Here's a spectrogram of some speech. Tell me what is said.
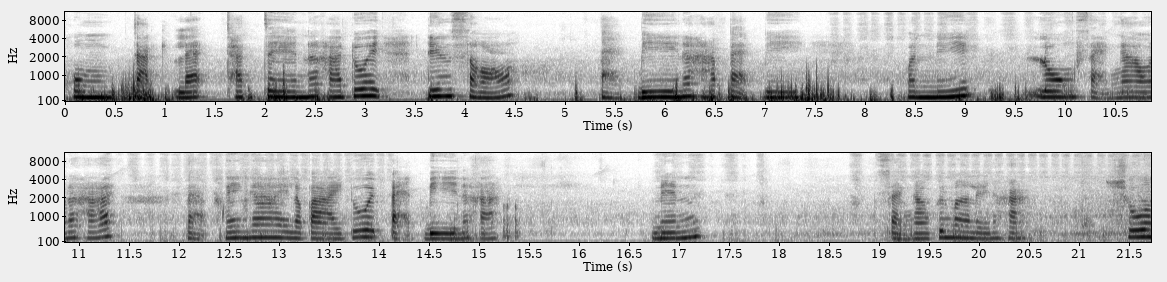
คมจัดและชัดเจนนะคะ ด้วยดินสอ 8B นะคะ 8B วันนี้ลงแสงเงานะคะ แบบง่ายๆระบายด้วย 8B นะคะ เน้น แสงเงาขึ้นมาเลยนะคะ ช่วง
